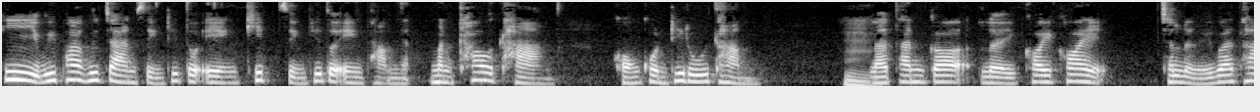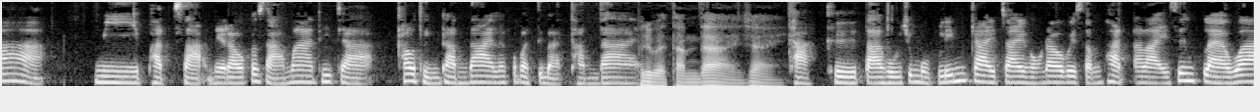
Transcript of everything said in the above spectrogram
ที่วิพากษ์วิจารณ์สิ่งที่ตัวเองคิดสิ่งที่ตัวเองทำเนี่ยมันเข้าทางของคนที่รู้ธรรมอืม แล้วท่านก็เลยค่อยๆเฉลยว่าถ้ามีผัสสะเนี่ยเราก็สามารถที่จะเข้าถึงธรรมได้แล้วก็ปฏิบัติธรรมได้ ปฏิบัติธรรมได้ใช่ค่ะ คือตาหูจมูกลิ้นกายใจของเราไปสัมผัสอะไร ซึ่งแปลว่า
